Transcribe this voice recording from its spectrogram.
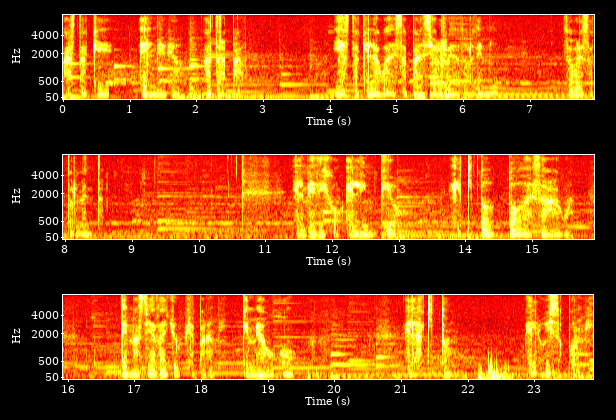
hasta que Él me vio atrapado y hasta que el agua desapareció alrededor de mí sobre esa tormenta. Él me dijo, Él limpió, Él quitó toda esa agua, demasiada lluvia para mí me ahogó. Él la quitó. Él lo hizo por mí.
